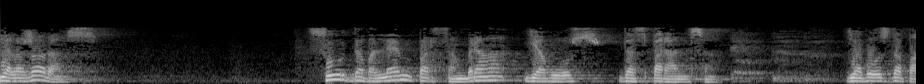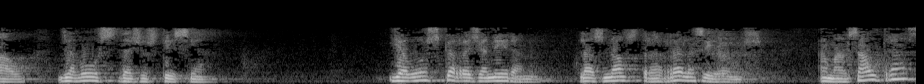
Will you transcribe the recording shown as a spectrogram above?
I aleshores surt de Betlem per sembrar llavors d'esperança, llavors de pau, llavors de justícia, llavors que regeneren les nostres relacions amb els altres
